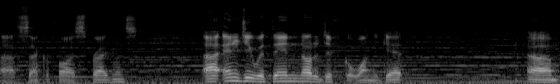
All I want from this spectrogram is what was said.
uh, sacrifice fragments. Uh, energy within, not a difficult one to get. Um,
